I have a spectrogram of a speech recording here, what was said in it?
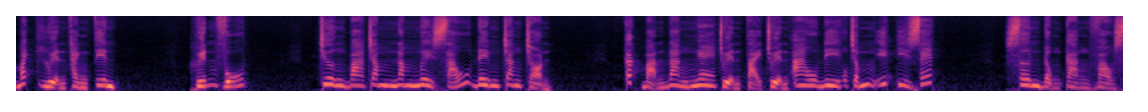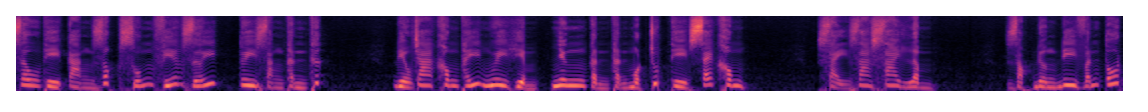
Bách luyện thành tiên. Huyến Vũ. Chương 356 đêm trăng tròn. Các bạn đang nghe truyện tại truyện Audi.xyz. Sơn động càng vào sâu thì càng dốc xuống phía dưới. Tuy rằng thần thức. Điều tra không thấy nguy hiểm. Nhưng cẩn thận một chút thì sẽ không. Xảy ra sai lầm. Dọc đường đi vẫn tốt.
